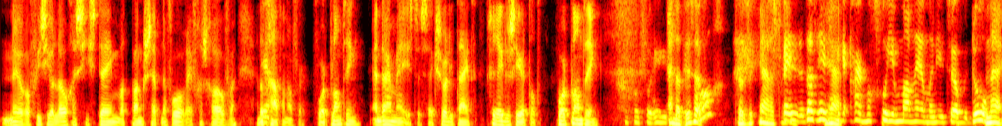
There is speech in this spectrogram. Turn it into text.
neurofysiologisch systeem wat Panksepp naar voren heeft geschoven. En dat Ja. gaat dan over voortplanting. En daarmee is de seksualiteit gereduceerd tot voortplanting. En dat is het. Toch? Dat, ja, dat, dat, dat heeft ja. die arme goede man helemaal niet zo bedoeld. nee,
